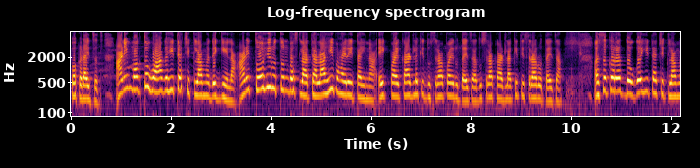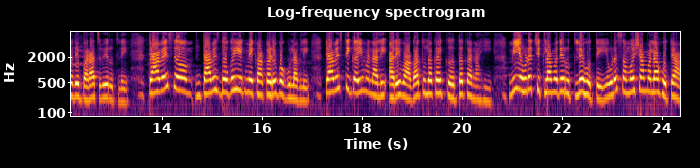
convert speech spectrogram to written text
पकडायचंच. आणि मग तो वाघही त्या चिखलामध्ये गेला आणि तोही ऋतून बसला. त्यालाही बाहेर येता येईना. एक पाय काढलं की दुसरा पाय रुतायचा. दुसरा काढला की तिसरा रुतायचा. असं करत दोघंही त्या चिखलामध्ये बराच वेळ रुतले. त्यावेळेस त्यावेळेस दोघंही एकमेकाकडे बघू लागले. त्यावेळेस ती गाई म्हणाली अरे वाघा तुला काही कळतं का नाही? मी एवढं चिखलामध्ये रुतले होते. एवढं समस्या मला होत्या.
